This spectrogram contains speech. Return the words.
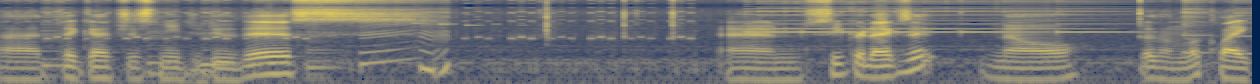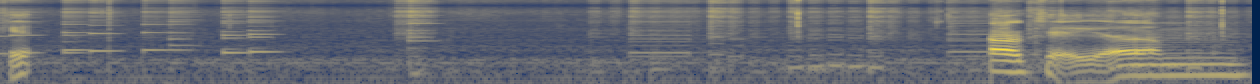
I think I just need to do this. And secret exit? No, doesn't look like it. Okay, um...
